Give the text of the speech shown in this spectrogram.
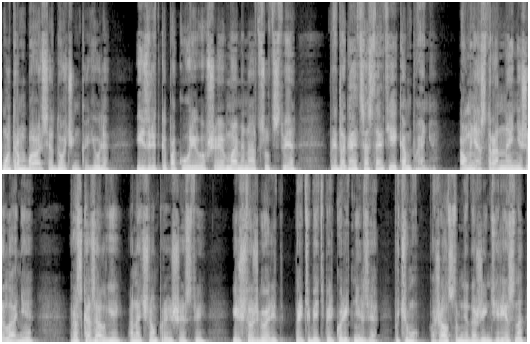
Утром Бася, доченька Юля, изредка покуривавшая в мамино отсутствие, предлагает составить ей компанию. А у меня странное нежелание. Рассказал ей о ночном происшествии. И что ж, говорит, при тебе теперь курить нельзя? Почему? Пожалуйста, мне даже интересно.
